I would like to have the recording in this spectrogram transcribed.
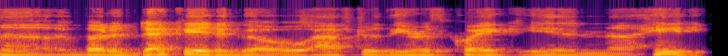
uh, about a decade ago after the earthquake in uh, Haiti.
